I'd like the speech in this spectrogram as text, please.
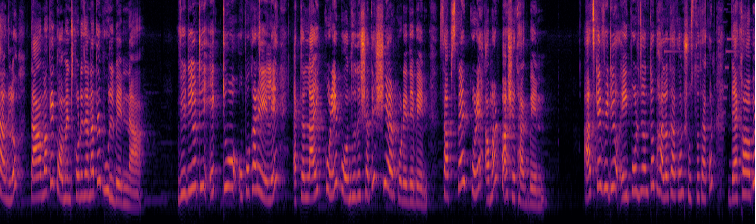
লাগল তা আমাকে কমেন্ট করে জানাতে ভুলবেন না। ভিডিওটি একটু উপকারে এলে একটা লাইক করে বন্ধুদের সাথে শেয়ার করে দেবেন, সাবস্ক্রাইব করে আমার পাশে থাকবেন। আজকের ভিডিও এই পর্যন্ত, ভালো থাকুন, সুস্থ থাকুন, দেখা হবে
